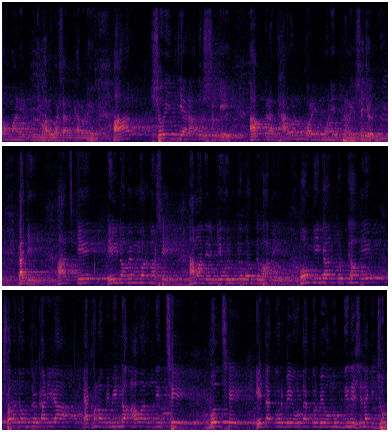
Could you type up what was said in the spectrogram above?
রহমানের প্রতি ভালোবাসার কারণে। আর শহীদ জিয়ার আদর্শকে আপনারা ধারণ করেন মনে প্রাণে, সেজন্যই। কাজেই আজকে এই নভেম্বর মাসে আমাদেরকে ঐক্যবদ্ধভাবে অঙ্গীকার করতে হবে। ষড়যন্ত্রকারীরা এখনও বিভিন্ন আওয়াজ দিচ্ছে, বলছে এটা করবে, ওটা করবে, অমুক দিন এসে নাকি ঝুপ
